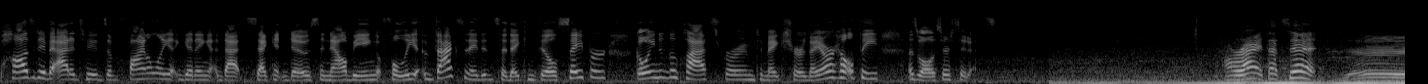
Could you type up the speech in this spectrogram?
positive attitudes of finally getting that second dose and now being fully vaccinated so they can feel safer going to the classroom to make sure they are healthy as well as their students. All right, that's it. Yay.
